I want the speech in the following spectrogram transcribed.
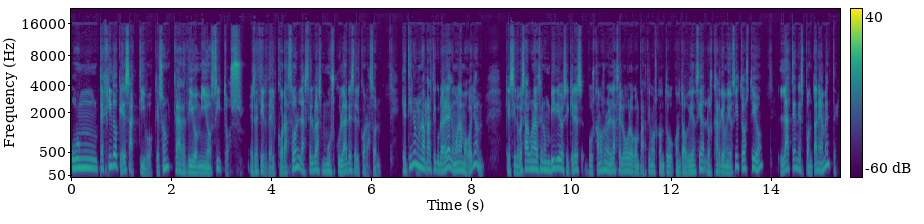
un tejido que es activo, que son cardiomiocitos, es decir, del corazón, las células musculares del corazón, que tienen una particularidad que mola mogollón, que si lo ves alguna vez en un vídeo, si quieres, buscamos un enlace y luego lo compartimos con tu, con tu audiencia, los cardiomiocitos, tío, laten espontáneamente.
